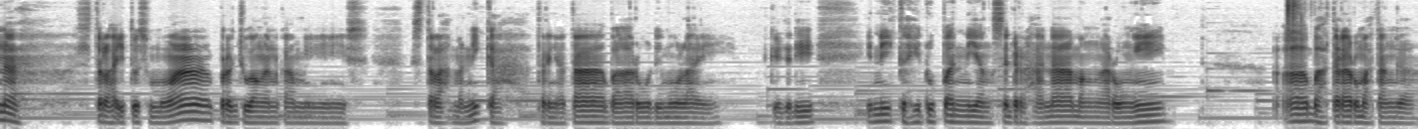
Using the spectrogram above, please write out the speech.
Nah, setelah itu semua perjuangan kami setelah menikah ternyata baru dimulai. Oke, jadi ini kehidupan yang sederhana mengarungi uh, bahtera rumah tangga.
